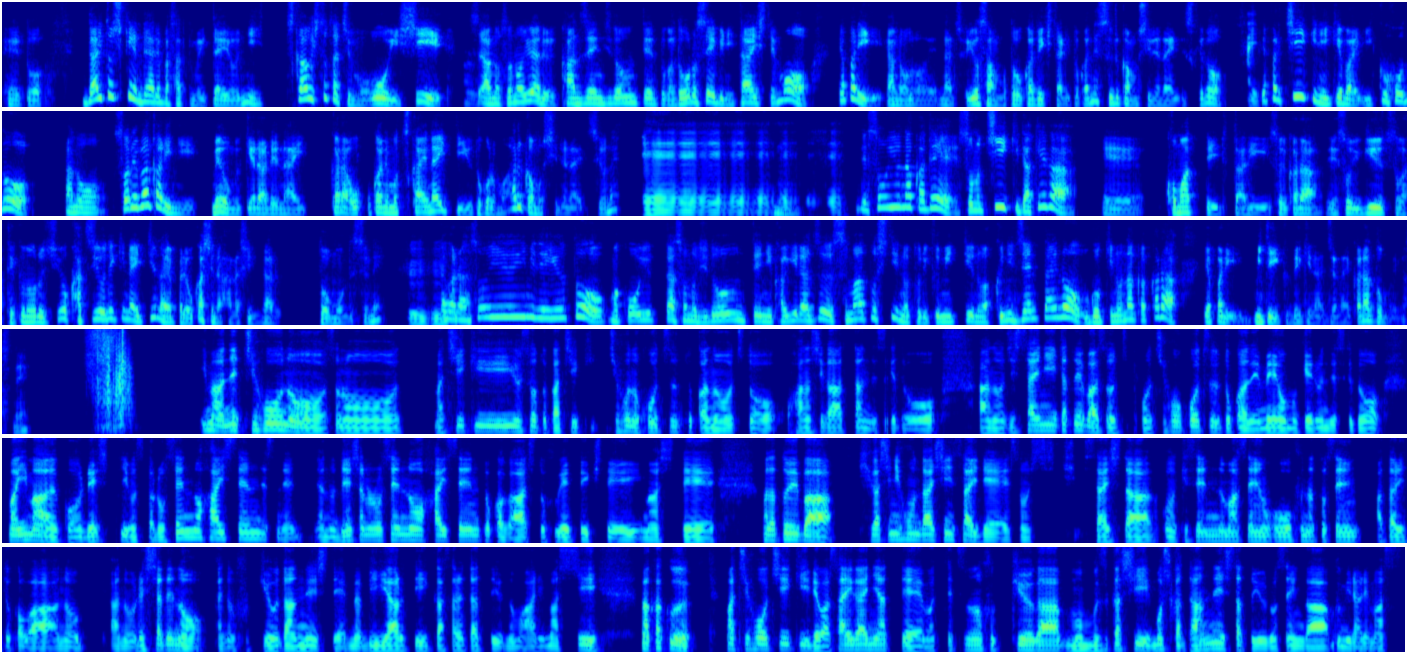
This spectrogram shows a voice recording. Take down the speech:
えーと、大都市圏であればさっきも言ったように、使う人たちも多いし、うん。あのそのいわゆる完全自動運転とか道路整備に対しても、やっぱりあのなんでしょう予算も投下できたりとかね、するかもしれないんですけど、はい。やっぱり地域に行けば行くほど、あのそればかりに目を向けられないからお金も使えないっていうところもあるかもしれないですよね。でそういう中でその地域だけが、えー、困っていたりそれから、えー、そういう技術とかテクノロジーを活用できないっていうのはやっぱりおかしな話になると思うんですよね。だからそういう意味で言うと、まあ、こういったその自動運転に限らずスマートシティの取り組みっていうのは国全体の動きの中からやっぱり見ていくべきなんじゃないかなと思いますね。今ね、地方のそのまあ、地域輸送とか地域、地方の交通とかのちょっとお話があったんですけど、あの、実際に、例えばその、地方交通とかで目を向けるんですけど、まあ、今、こう、列車って言いますか、路線の配線ですね。あの、電車の路線の配線とかがちょっと増えてきていまして、まあ、例えば、東日本大震災で、その、被災した、この気仙沼線、大船渡線あたりとかは、あの、あの列車でのあの復旧を断念して、まあ、BRT 化されたっていうのもありますし、まあ、各、まあ、地方地域では災害にあって、まあ、鉄道の復旧がもう難しい、もしくは断念したという路線が見られます。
